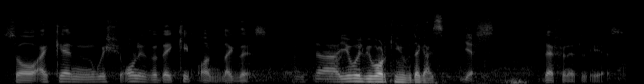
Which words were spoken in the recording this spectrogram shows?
So I can wish only that they keep on like this. And uh, you will be working with the guys. Yes, definitely yes.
